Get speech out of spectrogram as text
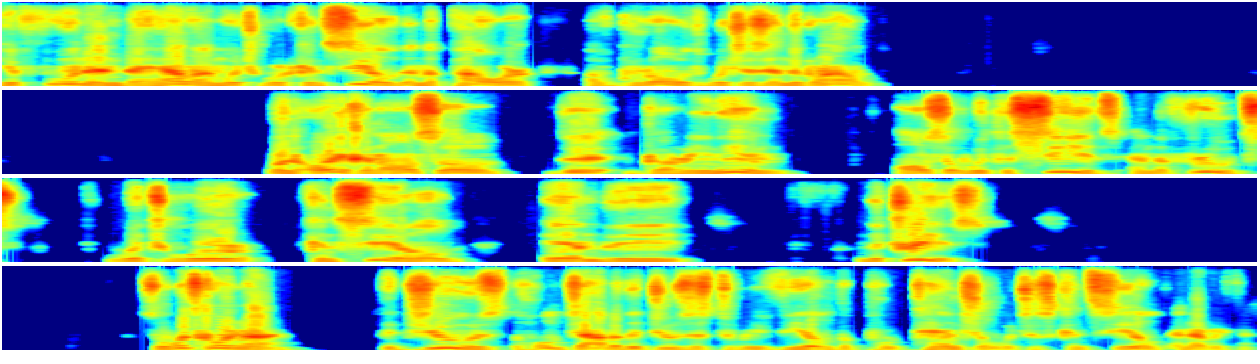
gefunden behelim, which were concealed in the power of growth which is in the ground. When oich and also the garinim, also with the seeds and the fruits which were concealed in the, the trees. So what's going on? The Jews, the whole job of the Jews is to reveal the potential which is concealed in everything.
